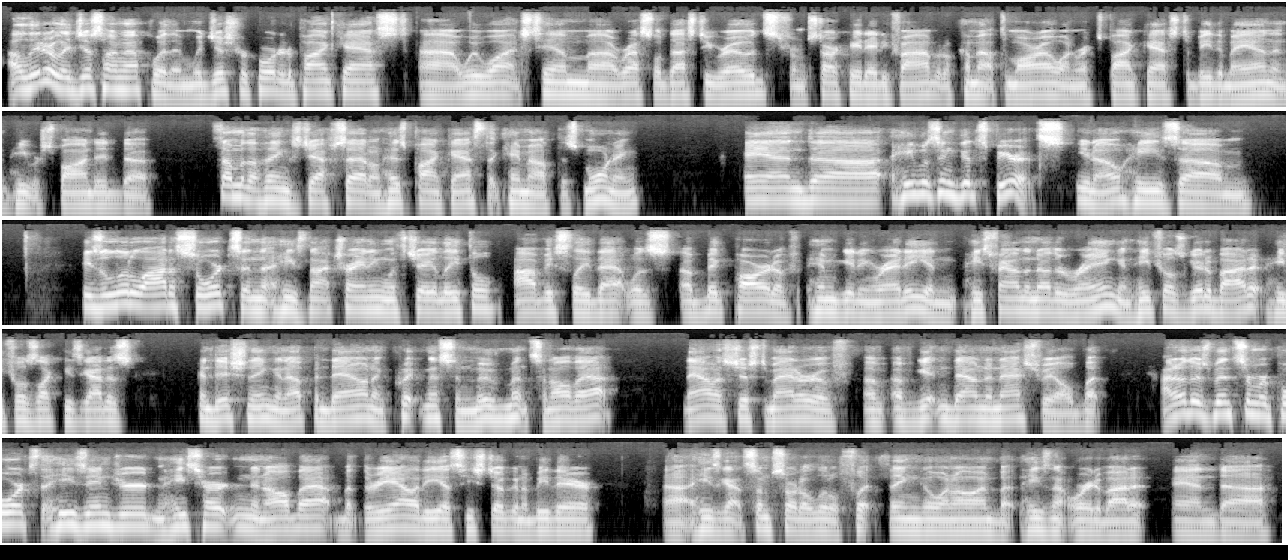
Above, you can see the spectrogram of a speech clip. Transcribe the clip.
I literally just hung up with him. We just recorded a podcast. Uh, we watched him uh, wrestle Dusty Rhodes from Starcade 85. It'll come out tomorrow on Rick's podcast to be the man. And he responded to some of the things Jeff said on his podcast that came out this morning. And uh, he was in good spirits. You know, he's, um, he's a little out of sorts in that he's not training with Jay Lethal. Obviously, that was a big part of him getting ready, and he's found another ring, and he feels good about it. He feels like he's got his conditioning and up and down and quickness and movements and all that. Now it's just a matter of, of, of getting down to Nashville. But I know there's been some reports that he's injured and he's hurting and all that, but the reality is he's still going to be there. Uh, he's got some sort of little foot thing going on, but he's not worried about it. And uh,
